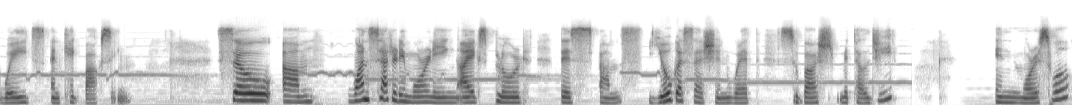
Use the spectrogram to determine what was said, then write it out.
weights, and kickboxing. So um, one Saturday morning, I explored this um, yoga session with Subhash Mittalji in Morrisville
